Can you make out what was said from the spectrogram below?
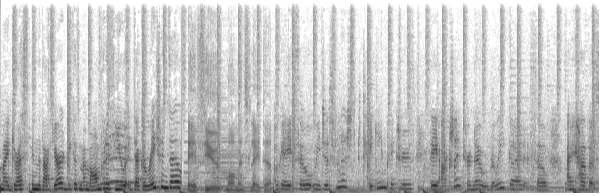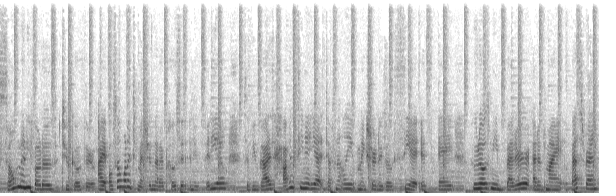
my dress in the backyard because my mom put a few decorations out. A few moments later. Okay, so we just finished taking pictures. They actually turned out really good. So I have so many photos to go through. I also wanted to mention that I posted a new video. So if you guys haven't seen it yet, definitely make sure to go see it. It's a Who Knows Me Better out of my best friend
